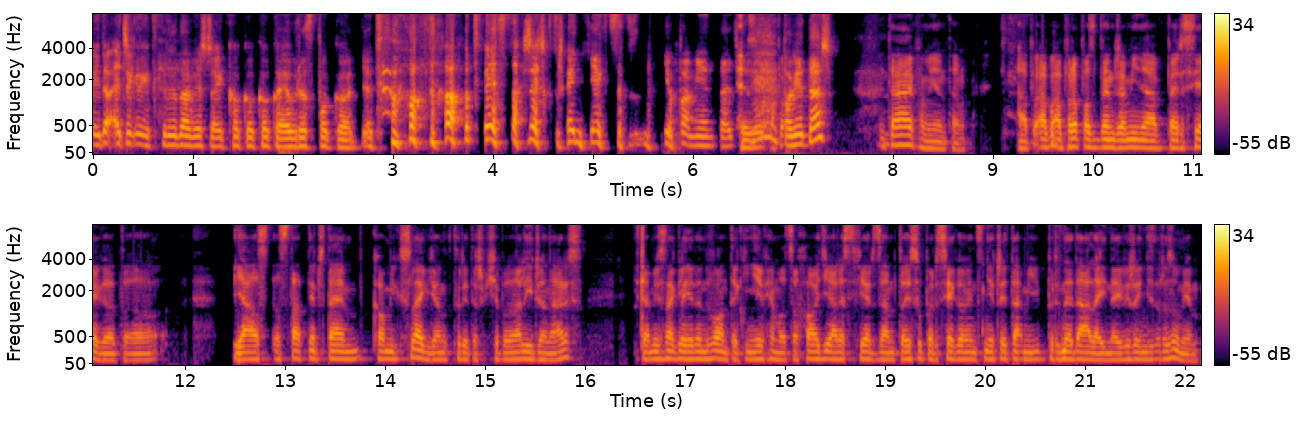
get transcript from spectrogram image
Ej, to, ej, czekaj, tylko dodam jeszcze koko, koko, euro, spoko. Nie, to, to, to jest ta rzecz, której nie chcę nie pamiętać. Pamiętasz? Tak, pamiętam. A, a, a propos Benjamina Persiego, to ja os- ostatnio czytałem komiks Legion, który też mi się podoba, Legionnaires. I tam jest nagle jeden wątek i nie wiem o co chodzi, ale stwierdzam, to jest u Persiego, więc nie czytam i brnę dalej, najwyżej nie zrozumiem.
